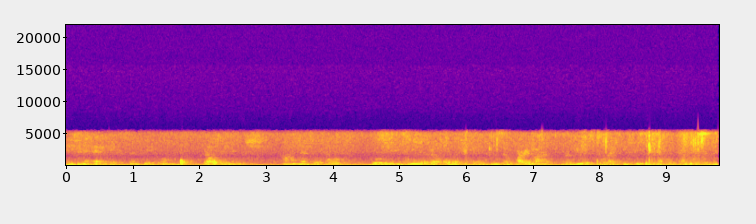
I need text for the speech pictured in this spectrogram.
internet etiquette has been a big one. Self-image, um, mental health, bullying. I mean, there's a whole bunch of things. And so part of our purview is to like increase the protective practice. So we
